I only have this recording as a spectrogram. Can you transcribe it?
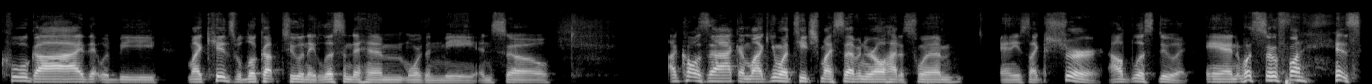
cool guy that would be my kids would look up to and they listen to him more than me. And so I call Zach. I'm like, you want to teach my seven year old how to swim? And he's like, sure, I'll let's do it. And what's so funny is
